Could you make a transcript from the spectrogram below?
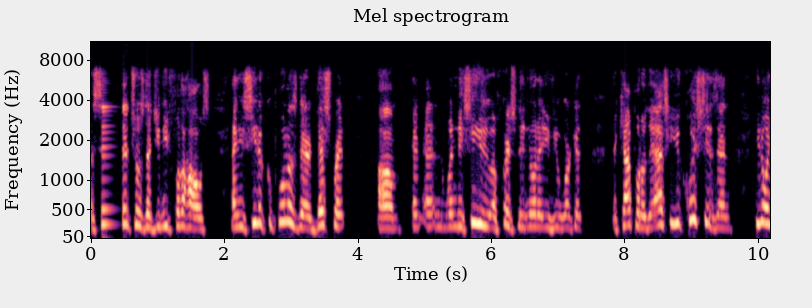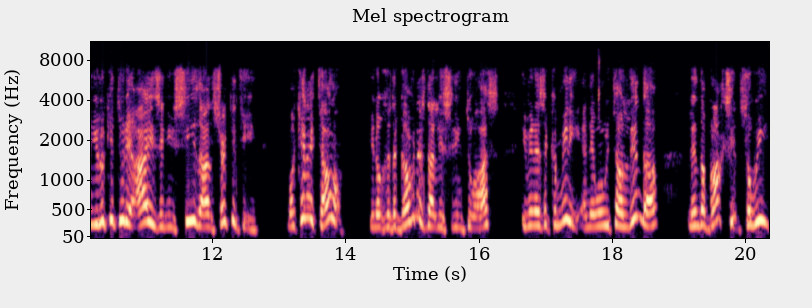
essentials that you need for the house, and you see the kupunas there desperate um, and, and when they see you, of course, they know that if you work at the Capitol, they ask you questions. And, you know, when you look into their eyes and you see the uncertainty, what can I tell them? You know, because the governor's not listening to us, even as a committee. And then when we tell Linda, Linda blocks it. So we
